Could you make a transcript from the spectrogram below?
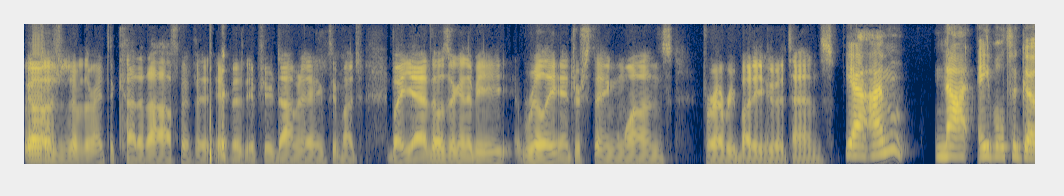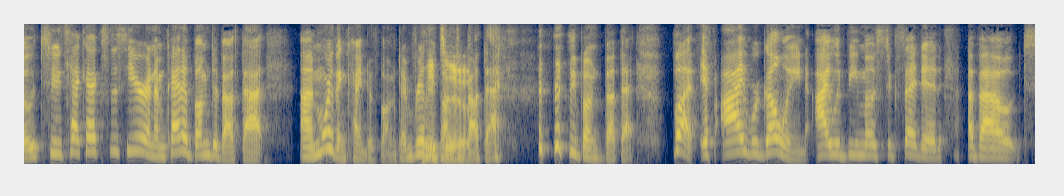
we always have the right to cut it off if it, if it, if you're dominating too much. But yeah, those are going to be really interesting ones for everybody who attends. Yeah, I'm not able to go to TechX this year, and I'm kind of bummed about that. I'm more than kind of bummed. I'm really bummed about that. really bummed about that. But if I were going, I would be most excited about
